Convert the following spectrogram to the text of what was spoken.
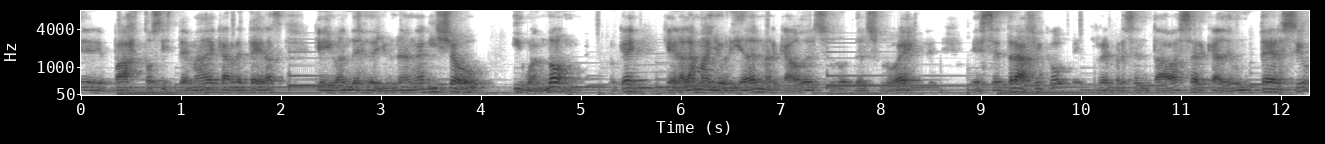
eh, vasto sistema de carreteras que iban desde Yunnan a Guizhou y Guangdong, que era la mayoría del mercado del, sur, del suroeste. Ese tráfico representaba cerca de un tercio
